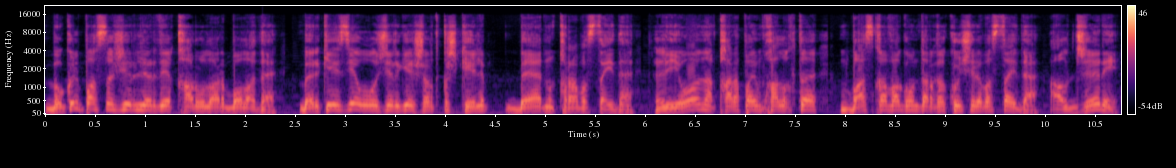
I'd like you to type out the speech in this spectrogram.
бүкіл пассажирлерде қарулар болады. Бір кезде ол жерге жыртқыш келіп бәрін қыра бастайды. Леона қарапайым халықты басқа вагондарға көшіре бастайды. Ал джерри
